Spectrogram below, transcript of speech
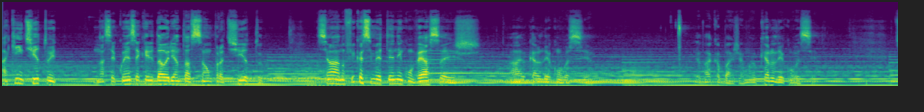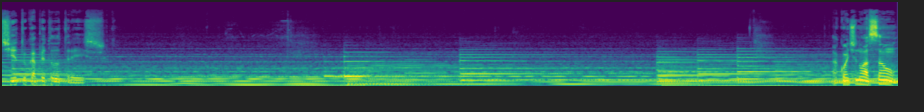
aqui em Tito, na sequência que ele dá orientação para Tito, assim, ó, não fica se metendo em conversas. Ah, eu quero ler com você. Vai acabar já, mas eu quero ler com você. Tito capítulo 3. continuação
